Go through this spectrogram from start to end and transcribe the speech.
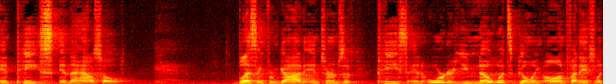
and peace in the household. Blessing from God in terms of peace and order. You know what's going on financially.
